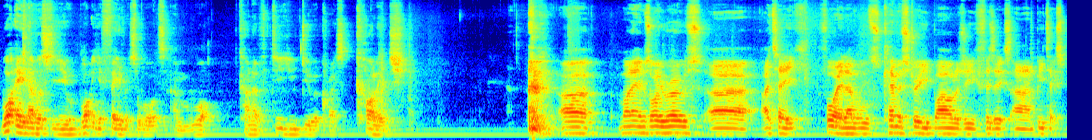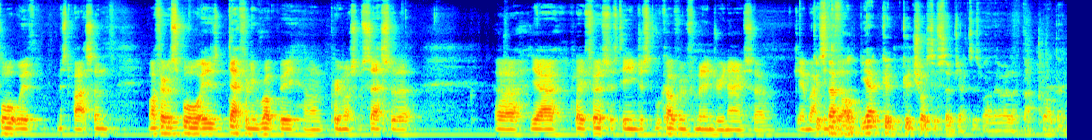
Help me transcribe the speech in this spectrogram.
What A levels do you? What are your favourite awards, and what kind of do you do at Christ College? uh, my name is Ollie Rose. Uh, I take four A levels: chemistry, biology, physics, and BTEC sport with Mr. Patterson. My favourite sport is definitely rugby, and I'm pretty much obsessed with it. Uh, yeah, I played first fifteen, just recovering from an injury now, so getting back good into stuff. Yeah, good good choice of subjects as well. There, I like that. Well done.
